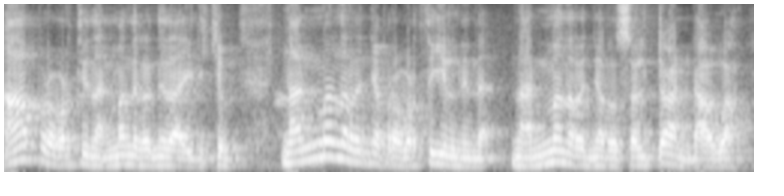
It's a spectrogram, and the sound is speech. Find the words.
ആ പ്രവൃത്തി നന്മ നിറഞ്ഞതായിരിക്കും. നന്മ നിറഞ്ഞ പ്രവൃത്തിയിൽ നിന്ന് നന്മ നിറഞ്ഞ റിസൾട്ടാണ് ഉണ്ടാവുക.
